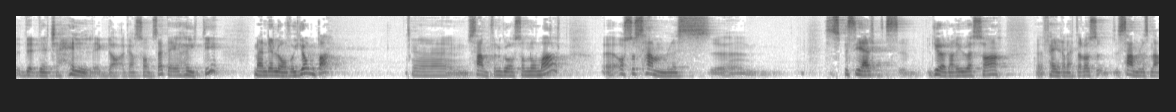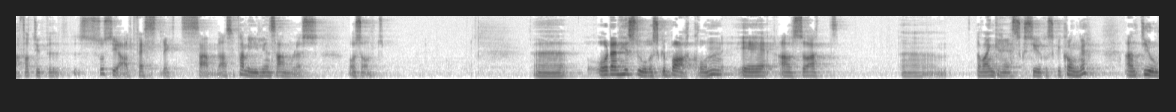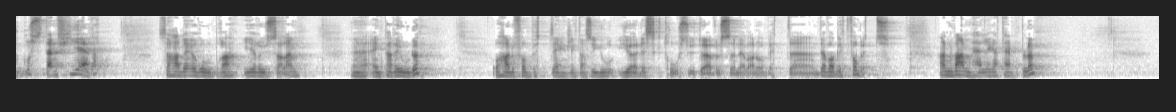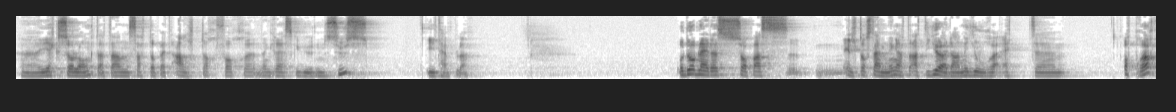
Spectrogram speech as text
Det, er ikke helligdager sånn sett. Det er høytid, men det er lov å jobbe. Samfunnet går som normalt. Og så samles spesielt jøder i USA feirer dette. Da samles mer for type sosialt, festlig altså Familien samles og sånt. Og den historiske bakgrunnen er altså at det var en gresk-syriske konge, Antiokos den fjerde, som hadde erobra Jerusalem en periode og hadde forbudt egentlig, altså jødisk trosutøvelse. Det var, blitt, det var blitt forbudt. Han vanhelliga tempelet. Gikk så langt at han satte opp et alter for den greske guden Sus i tempelet. Og Da ble det såpass ilter stemning at, at jødene gjorde et opprør.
